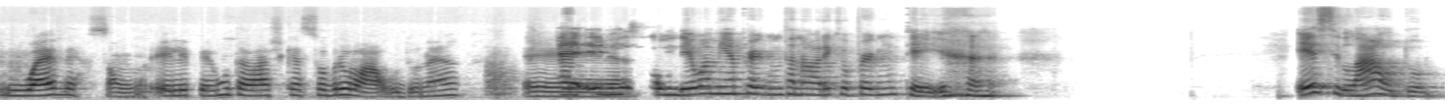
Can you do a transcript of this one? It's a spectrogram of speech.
O Everson, ele pergunta, eu acho que é sobre o laudo, né? É... É, ele respondeu a minha pergunta na hora que eu perguntei. Esse laudo,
